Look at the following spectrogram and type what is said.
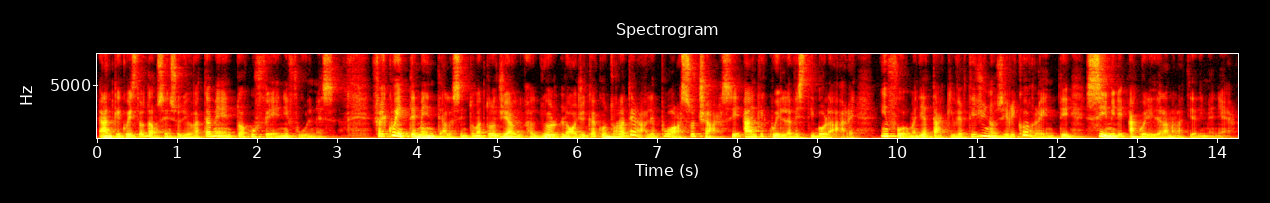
anche questo da un senso di ovatamento, acufeni, fullness. Frequentemente alla sintomatologia audiologica controlaterale può associarsi anche quella vestibolare, in forma di attacchi vertiginosi ricorrenti simili a quelli della malattia di Meniere.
